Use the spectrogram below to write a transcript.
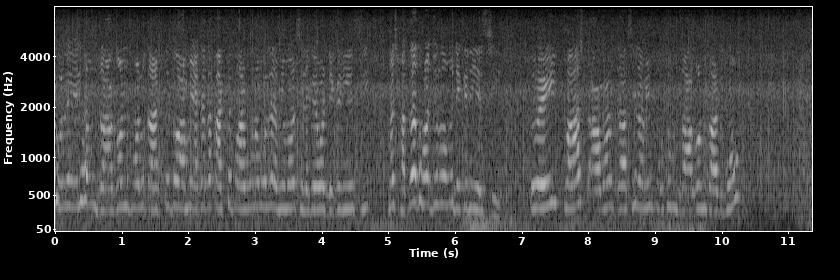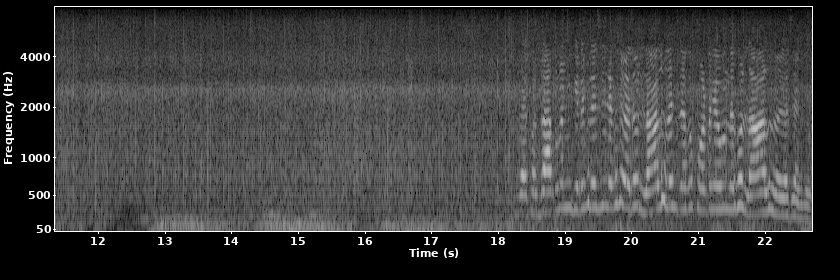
চলে এলাম, ড্রাগন ফল কাটতে। তো আমি একা একা কাটতে পারব না বলে আমি আমার ছেলেকে আবার ডেকে নিয়ে এসেছি। মানে ছাতা ধরার জন্য আমি ডেকে নিয়ে এসেছি। তো এই ফার্স্ট আমার গাছের আমি প্রথম ড্রাগন কাটবো। দেখো, ড্রাগন আমি কেটে ফেলেছি, দেখো একদম লাল হয়ে গেছে। দেখো ফলটা কেমন, দেখো লাল হয়ে গেছে একদম।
